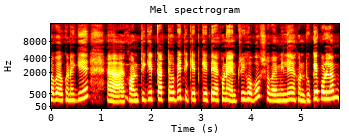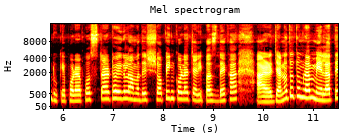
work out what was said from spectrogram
সবাই ওখানে গিয়ে এখন টিকিট কাটতে হবে, টিকিট কেটে এখন এন্ট্রি হব। সবাই মিলে এখন ঢুকে পড়লাম, ঢুকে পড়ার পর স্টার্ট হয়ে গেল আমাদের শপিং করা, চারিপাশ দেখা। আর জানো তো তোমরা, মেলাতে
